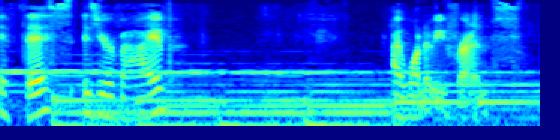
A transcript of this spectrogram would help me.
If this is your vibe, I want to be friends.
